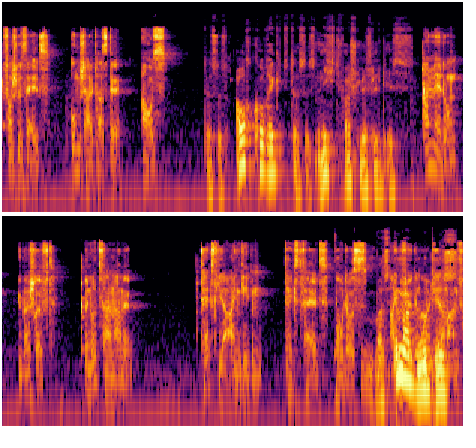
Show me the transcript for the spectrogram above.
Verschlüsselt. Umschalttaste. Aus. Das ist auch korrekt, dass es nicht verschlüsselt ist. Anmeldung. Überschrift. Benutzername. Text hier eingeben. Textfeld. Modus. Was immer gut ist,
